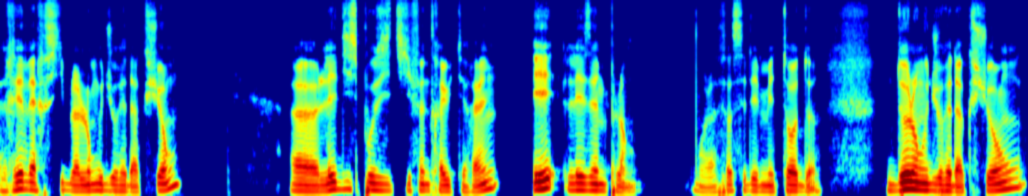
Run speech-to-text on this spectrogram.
réversibles à longue durée d'action, heu, les dispositifs intra-utérins et les implants. Voilà, ça c'est des méthodes de longue durée d'action,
